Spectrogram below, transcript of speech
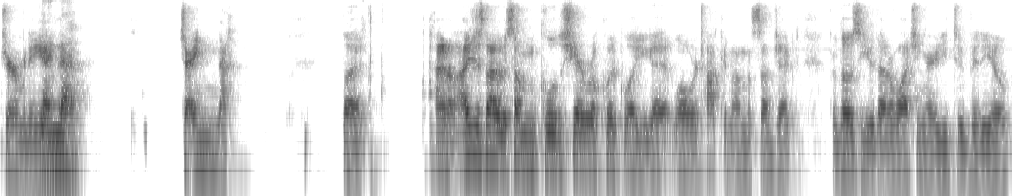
Germany China. and uh, China. But I don't know. I just thought it was something cool to share real quick while you get while we're talking on the subject. For those of you that are watching our YouTube video,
